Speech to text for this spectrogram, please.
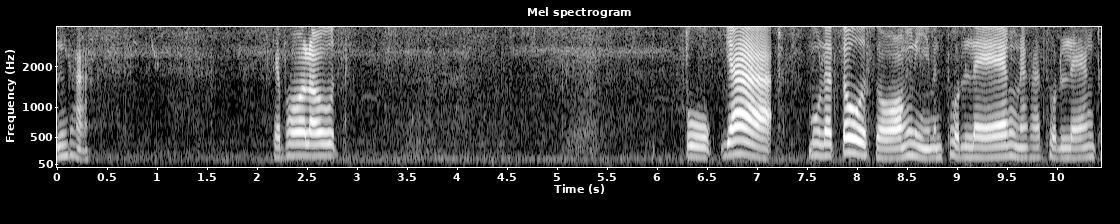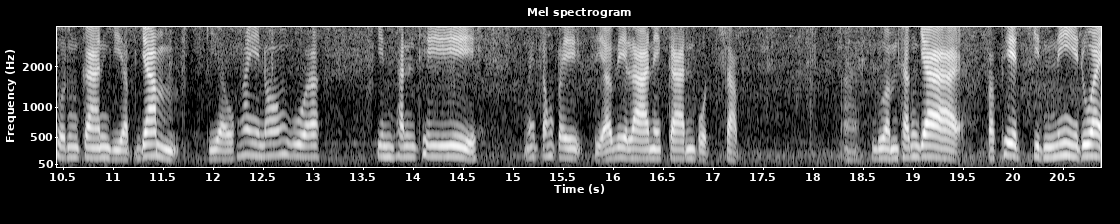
นค่ะ แต่พอเราปลูกหญ้ามูลโต้สองนี่มันทนแรงนะคะ ทนแรงทนการเหยียบย่ำเกี่ยวให้น้องวัวกินทันที ไม่ต้องไปเสียเวลาในการบดสับ รวมทั้งหญ้าประเภทจินนี่ด้วย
